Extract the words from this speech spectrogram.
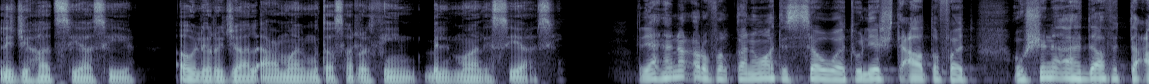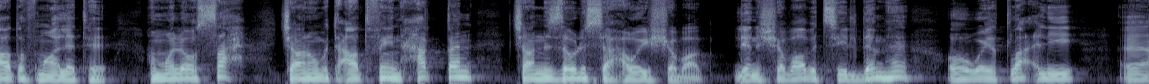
لجهات سياسية أو لرجال أعمال متصرفين بالمال السياسي. يعني إحنا نعرف القنوات سوت وليش تعاطفت وشنو أهداف التعاطف مالتها. هم لو صح كانوا متعاطفين حقا كان نزلوا للساحه ويا الشباب. لأن الشباب تسيل دمها وهو يطلع لي آه،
